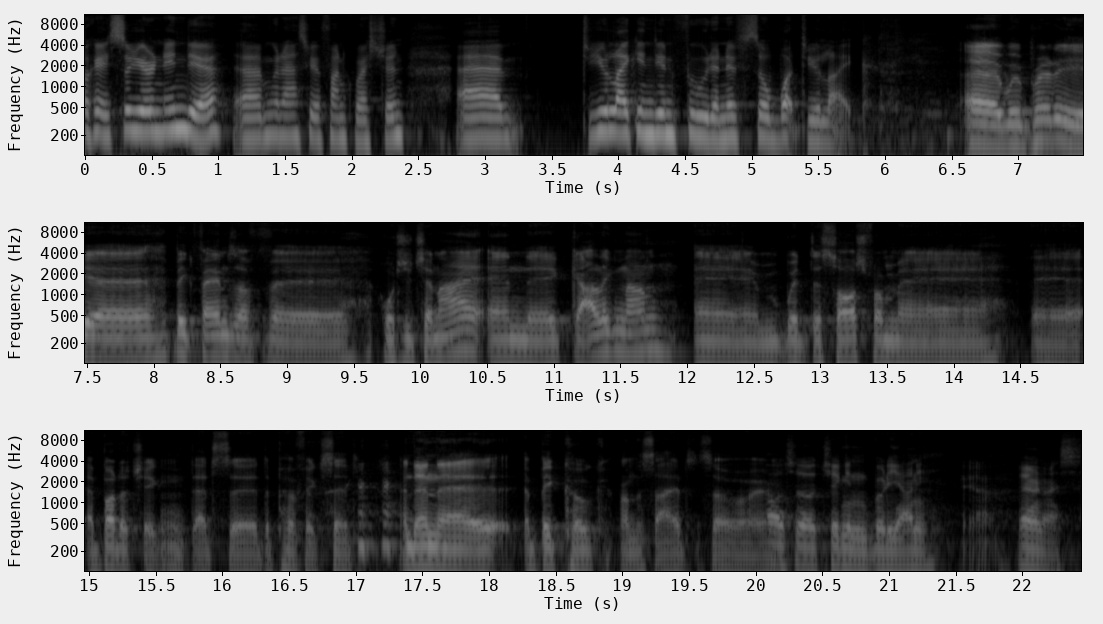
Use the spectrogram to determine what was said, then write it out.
Okay, so you're in India. Uh, I'm going to ask you a fun question. Um, do you like Indian food, and if so, what do you like? Uh, we're pretty uh, big fans of uh, roti canai and uh, garlic naan um, with the sauce from uh, uh, a butter chicken. That's the perfect set, and then a big coke on the side. So also chicken biryani. Yeah, very nice.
